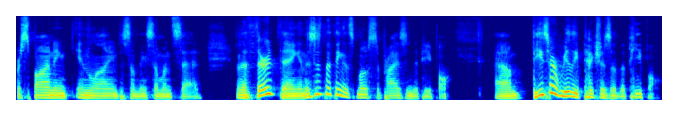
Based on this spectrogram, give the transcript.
responding in line to something someone said. And the third thing, and this is the thing that's most surprising to people, um, these are really pictures of the people.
